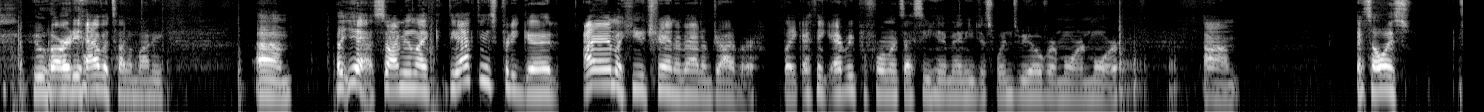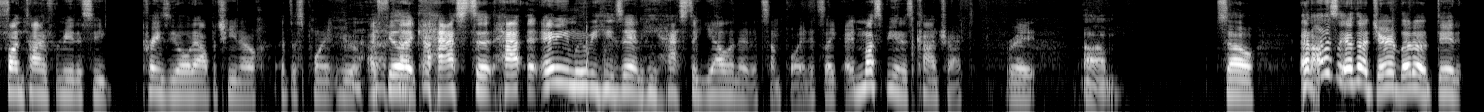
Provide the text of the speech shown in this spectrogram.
who already have a ton of money. Um, but yeah, so I mean, like the acting is pretty good. I am a huge fan of Adam Driver. Like I think every performance I see him in, he just wins me over more and more. Um, it's always fun time for me to see crazy old Al Pacino at this point, who I feel like has to ha- any movie he's in, he has to yell in it at some point. It's like it must be in his contract. Right. So, and honestly, I thought Jared Leto did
